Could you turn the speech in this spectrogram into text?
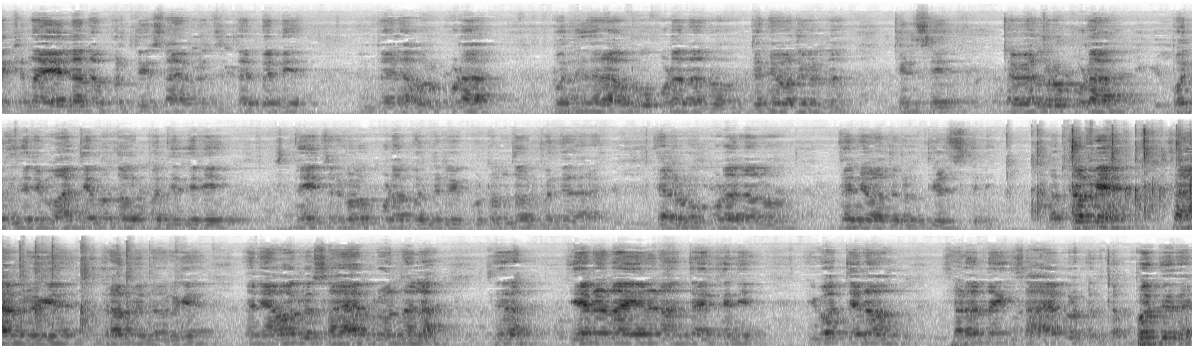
ತಕ್ಷಣ, ಏ ನಾನು ಪ್ರತಿ ಸಾಹೇಬ್ರ ಜೊತೆ ಬನ್ನಿ. ಅಂತ ಹೇಳಿ ಅವರು ಕೂಡ ಬಂದಿದ್ದಾರೆ. ಅವ್ರಿಗೂ ಕೂಡ ನಾನು ಧನ್ಯವಾದಗಳನ್ನ ತಿಳಿಸಿ ತಾವೆಲ್ಲರೂ ಕೂಡ ಬಂದಿದ್ದೀರಿ, ಮಾಧ್ಯಮದವ್ರು ಬಂದಿದ್ದೀರಿ, ಸ್ನೇಹಿತರುಗಳು ಕೂಡ ಬಂದಿರಿ ಕುಟುಂಬದವ್ರು ಬಂದಿದ್ದಾರೆ. ಎಲ್ಲರಿಗೂ ಕೂಡ ನಾನು ಧನ್ಯವಾದಗಳನ್ನು ತಿಳಿಸ್ತೀನಿ. ಮತ್ತೊಮ್ಮೆ ಸಾಹೇಬ್ರಿಗೆ, ಸಿದ್ದರಾಮಯ್ಯನವ್ರಿಗೆ, ನಾನು ಯಾವಾಗಲೂ ಸಾಹೇಬ್ರು ಅನ್ನಲ್ಲ ಏನಣ್ಣ ಏನಣ್ಣ ಅಂತ ಇರ್ತೀನಿ. ಇವತ್ತೇನೋ ಸಡನ್ನಾಗಿ ಸಾಹೇಬ್ರು ಅಂತ ಬಂದಿದೆ.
